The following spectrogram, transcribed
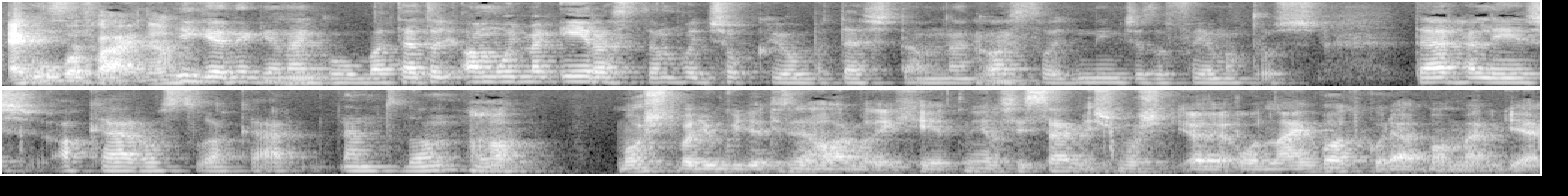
egóba fáj, nem? Igen, igen, mm-hmm. egóba. Tehát, hogy amúgy meg éreztem, hogy sokkal jobb a testemnek Mhm. az, hogy nincs ez a folyamatos terhelés, akár rosszul, akár nem tudom. Aha. Most vagyunk ugye a 13. hétnél, azt hiszem, és most uh, online volt, korábban már ugye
